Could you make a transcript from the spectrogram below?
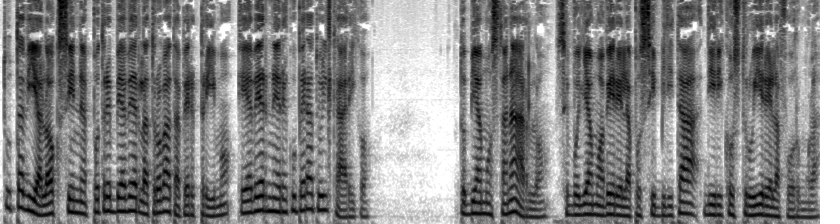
Tuttavia Loxin potrebbe averla trovata per primo e averne recuperato il carico. Dobbiamo stanarlo se vogliamo avere la possibilità di ricostruire la formula.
